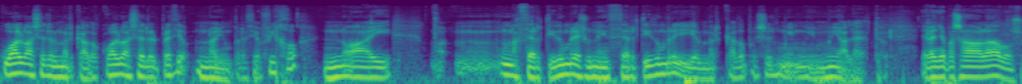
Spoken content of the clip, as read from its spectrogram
¿cuál va a ser el mercado? ¿Cuál va a ser el precio? No hay un precio fijo, no hay una certidumbre, es una incertidumbre y el mercado pues es muy muy muy aleatorio. El año pasado hablábamos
